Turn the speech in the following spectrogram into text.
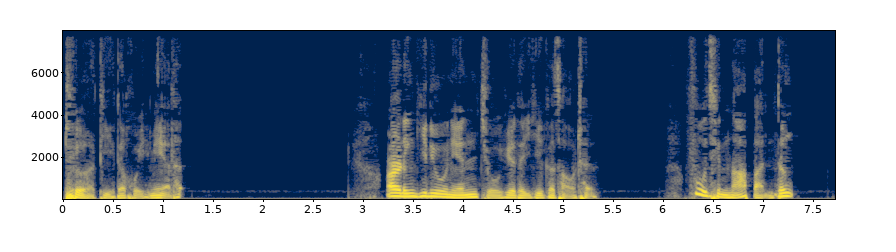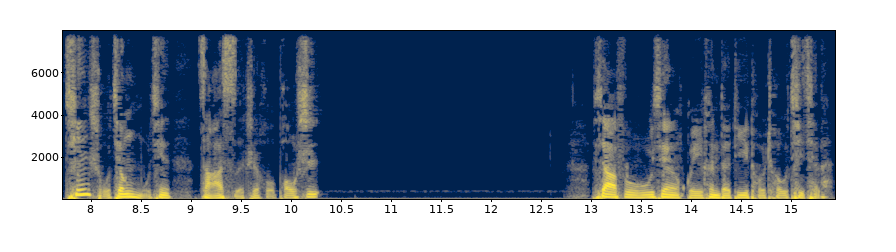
彻底的毁灭了。二零一六年九月的一个早晨，父亲拿板凳。亲手将母亲砸死之后抛尸，夏父无限悔恨的低头抽泣起来，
